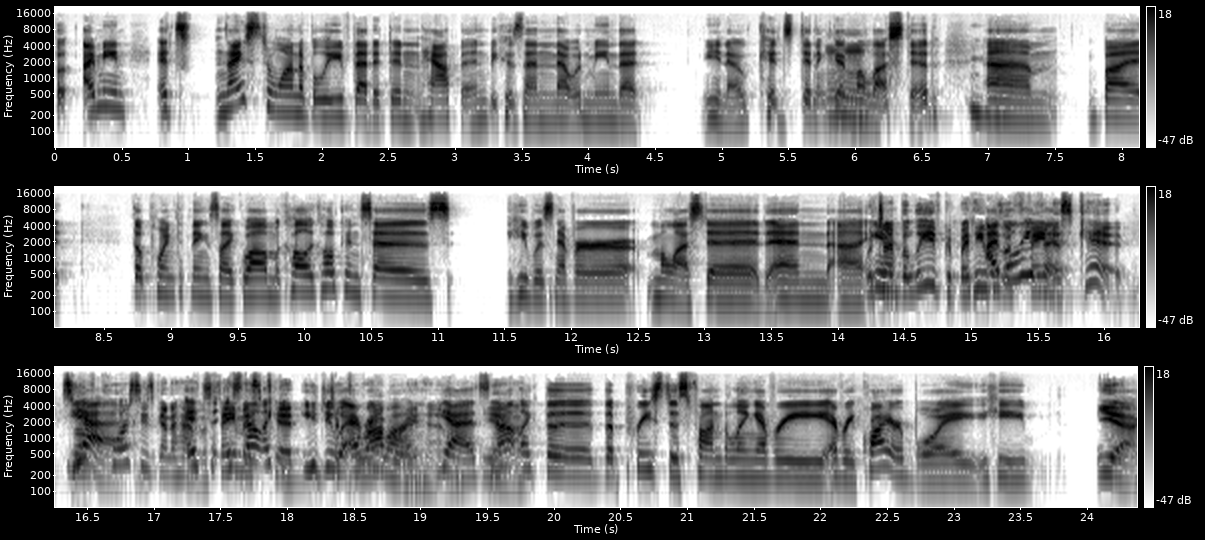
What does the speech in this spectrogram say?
but i mean it's nice to want to believe that it didn't happen because then that would mean that you know kids didn't get Mm-hmm. molested um but they'll point to things like well macaulay culkin says he was never molested and uh which you I know, believe, but he was a famous it. kid. So of course he's going to have It's- a it's famous not like kid you do to everyone. him. Yeah, it's not like the the priest is fondling every every choir boy. He yeah,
